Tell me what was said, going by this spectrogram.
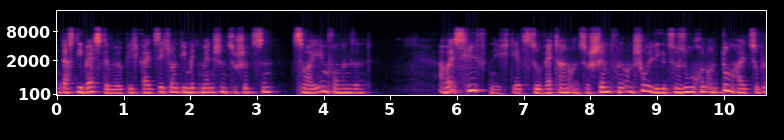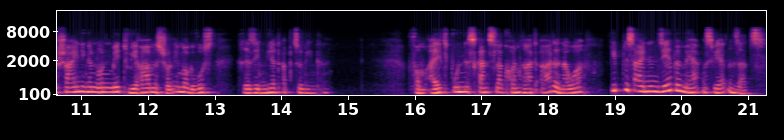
dass die beste Möglichkeit, sich und die Mitmenschen zu schützen, zwei Impfungen sind. Aber es hilft nicht, jetzt zu wettern und zu schimpfen und Schuldige zu suchen und Dummheit zu bescheinigen und mit, wir haben es schon immer gewusst, resigniert abzuwinken. Vom Altbundeskanzler Konrad Adenauer gibt es einen sehr bemerkenswerten Satz.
